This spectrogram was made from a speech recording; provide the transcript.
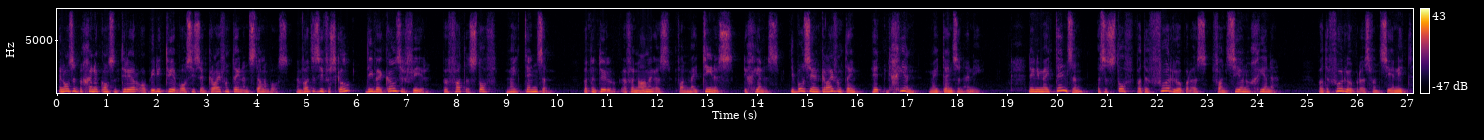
En ons het begin konsentreer op hierdie twee bossies in Kraaifontein en Stellenbosch. En wat is die verskil? Die by Kuilsrivier bevat 'n stof meitensin wat natuurlik 'n vernaming is van Meitinus, die genus. Die bossie in Kraaifontein het geen meitensin in nie. Nou die meitensin is 'n stof wat 'n voorloper is van cyanogene wat 'n voorloper is van sianiet.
